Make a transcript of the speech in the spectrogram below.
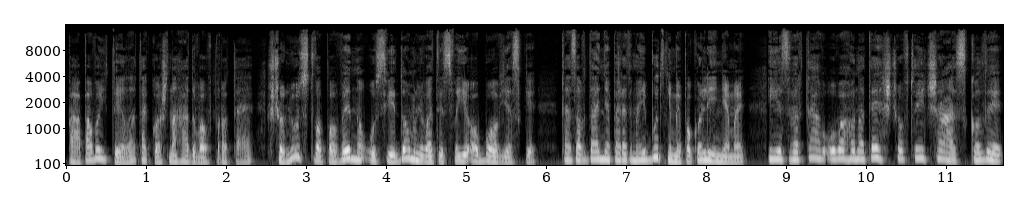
Папа Войтила також нагадував про те, що людство повинно усвідомлювати свої обов'язки та завдання перед майбутніми поколіннями, і звертав увагу на те, що в той час, коли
